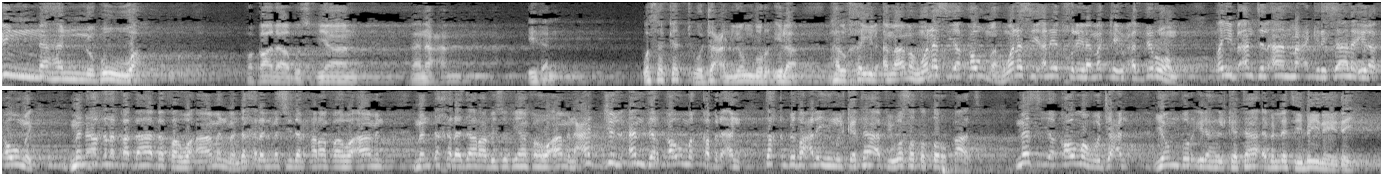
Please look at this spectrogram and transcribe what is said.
إنها النبوة. فقال أبو سفيان فنعم إذا وسكت وجعل ينظر إلى هالخيل أمامه ونسي قومه ونسي أن يدخل إلى مكة يحذرهم. طيب أنت الآن معك رسالة إلى قومك. من أغلق بابه فهو آمن من دخل المسجد الحرام فهو آمن من دخل دار أبي سفيان فهو آمن. عجل أنذر قومك قبل أن تقبض عليهم الكتائب في وسط الطرقات. نسي قومه وجعل ينظر إلى الكتائب التي بين يديه.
